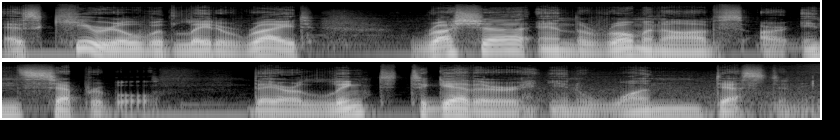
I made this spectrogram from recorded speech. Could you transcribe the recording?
As Kirill would later write, Russia and the Romanovs are inseparable. They are linked together in one destiny.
